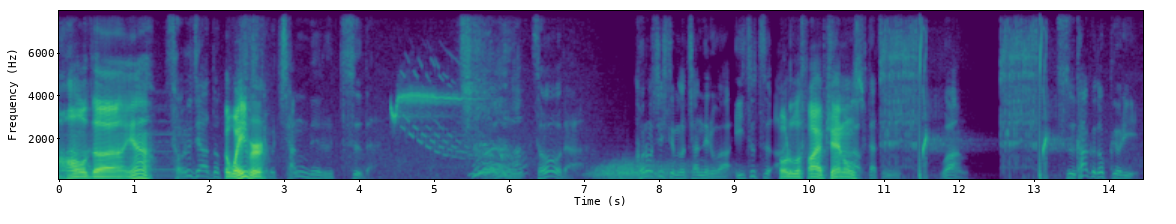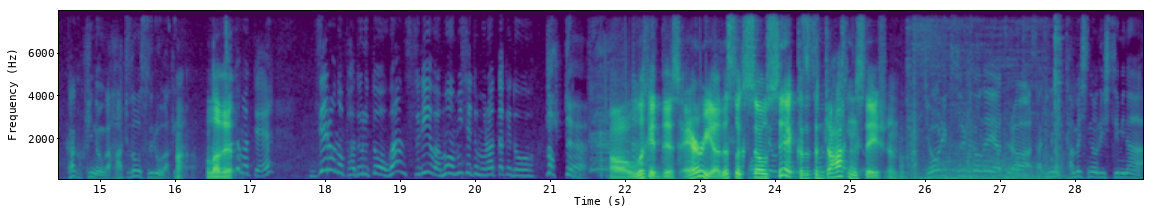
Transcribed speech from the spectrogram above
Oh, the, yeah. The Waver. Total of five channels. 2つにワンツー各ドックより各機能が発動するわけだ I love ちょ it. っと待ってゼロのパドルとワンスリーはもう見せてもらったけどだって Oh, look at this area. This looks so sick because it's a docking station. 上陸する気のねえ奴らは先に試し乗りしてみな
